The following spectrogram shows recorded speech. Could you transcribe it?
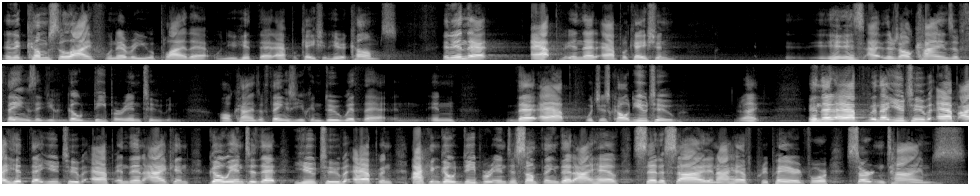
And it comes to life whenever you apply that, when you hit that application. Here it comes. And in that app, in that application, I, there's all kinds of things that you can go deeper into, and all kinds of things you can do with that. And in that app, which is called YouTube, right? in that app, in that YouTube app, I hit that YouTube app, and then I can go into that YouTube app and I can go deeper into something that I have set aside and I have prepared for certain times.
